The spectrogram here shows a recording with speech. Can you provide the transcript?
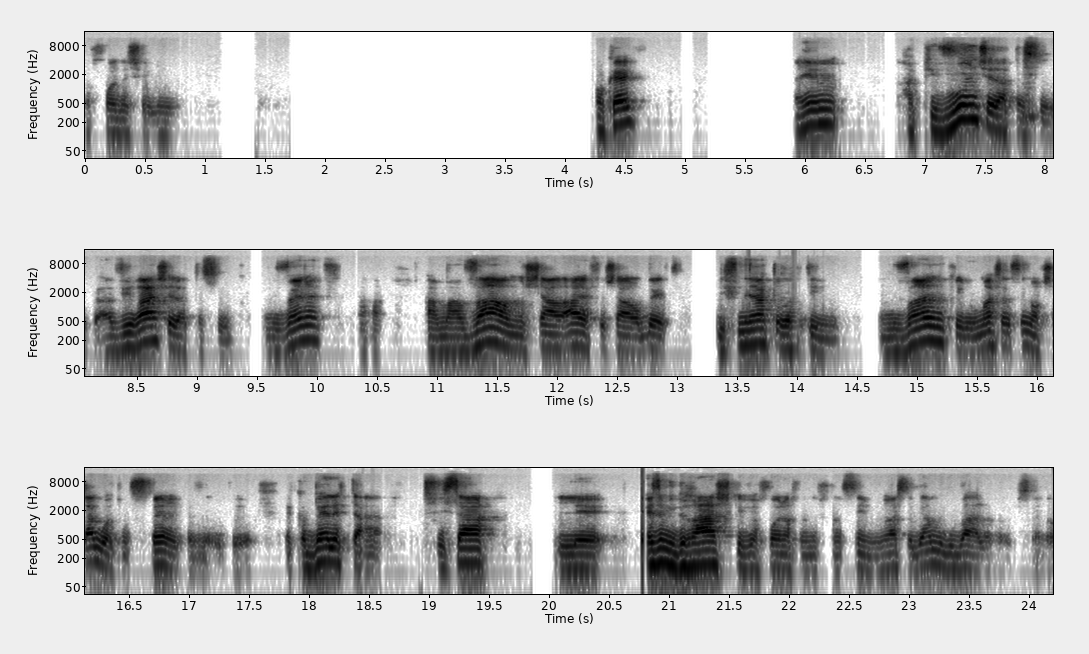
בחודש אלול. אוקיי? האם הכיוון של הפסוק, האווירה של הפסוק, מובנת? המעבר משער א' לשער ב', לפני הפרטים, מובן, כאילו, מה שעשינו עכשיו הוא אטמוספרי כזה, לקבל את התפיסה לאיזה מגרש כביכול אנחנו נכנסים. מגרש זה גם מוגבל, אבל בסדר.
